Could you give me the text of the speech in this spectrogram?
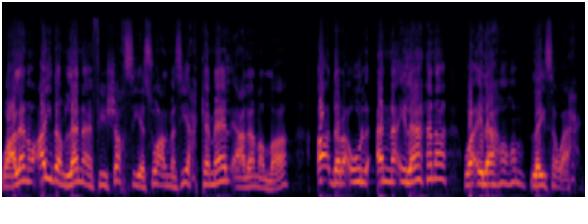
وأعلنه أيضا لنا في شخص يسوع المسيح كمال إعلان الله أقدر أقول أن إلهنا وإلههم ليس واحد.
